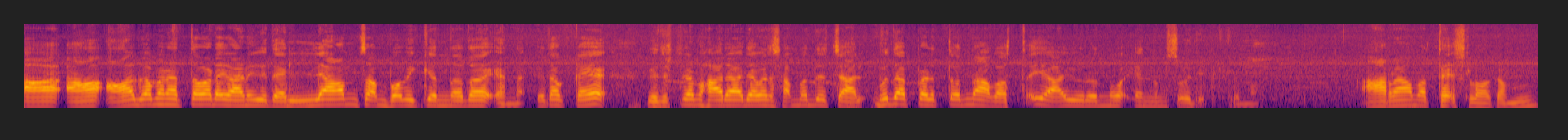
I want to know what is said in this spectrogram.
ആ- ആഗമനത്തോടെയാണ് ഇതെല്ലാം സംഭവിക്കുന്നത് എന്ന്. ഇതൊക്കെ യുധിഷ്ഠിര മഹാരാജാവിനെ സംബന്ധിച്ച് അത്ഭുതപ്പെടുത്തുന്ന അവസ്ഥയായിരുന്നു എന്നും സൂചിപ്പിക്കുന്നു. ആറാമത്തെ ശ്ലോകം.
